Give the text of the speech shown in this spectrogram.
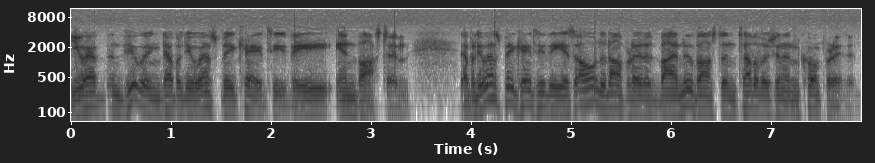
You have been viewing WSBK TV in Boston. WSBK TV is owned and operated by New Boston Television Incorporated,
